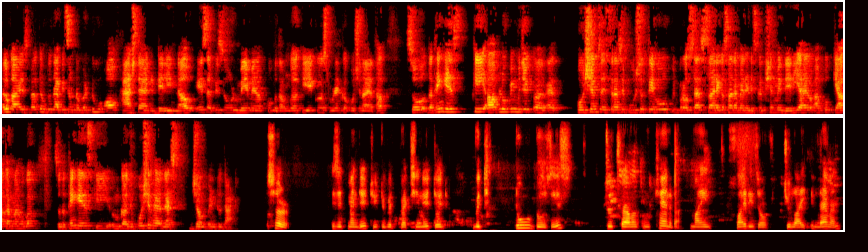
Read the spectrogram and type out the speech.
Hello guys welcome to the episode number two of hashtag daily now इस episode में मैं आपको बताऊँगा कि एक स्टूडेंट का क्वेश्चन आया था। सो द थिंग इज़ कि आप लोग भी मुझे क्वेश्चंस इस तरह से पूछ सकते हो। प्रोसेस सारे का सारा मैंने डिस्क्रिप्शन में दे दिया है। आपको क्या करना होगा? सो द थिंग इज़ कि उनका जो क्वेश्चन है let's jump into that sir is it mandatory to get vaccinated with two doses to travel in Canada. My flight is of July 11,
